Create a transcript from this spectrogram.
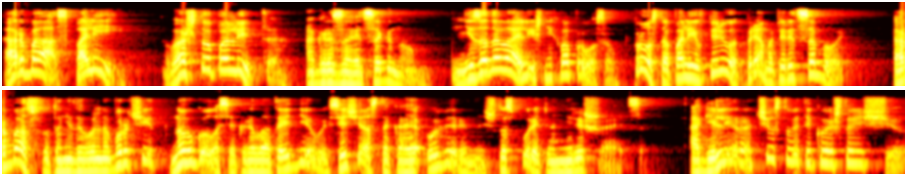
«Арбас, пали!» «Во что палить-то?» – огрызается гном. Не задавай лишних вопросов, просто пали вперед, прямо перед собой. Арбас что-то недовольно бурчит, но в голосе крылатой девы сейчас такая уверенность, что спорить он не решается. А Гелера чувствует и кое-что еще.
